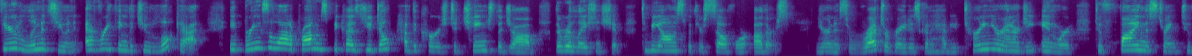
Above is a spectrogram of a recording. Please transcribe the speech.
Fear limits you in everything that you look at. It brings a lot of problems because you don't have the courage to change the job, the relationship, to be honest with yourself or others. Uranus retrograde is going to have you turning your energy inward to find the strength to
